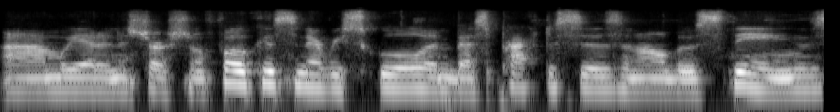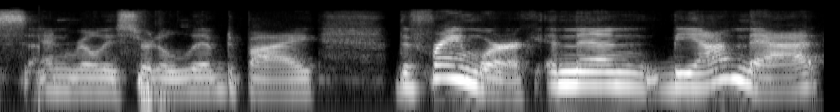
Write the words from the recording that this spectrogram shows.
Um, we had an instructional focus in every school and best practices and all those things, and really sort of lived by the framework. And then beyond that,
